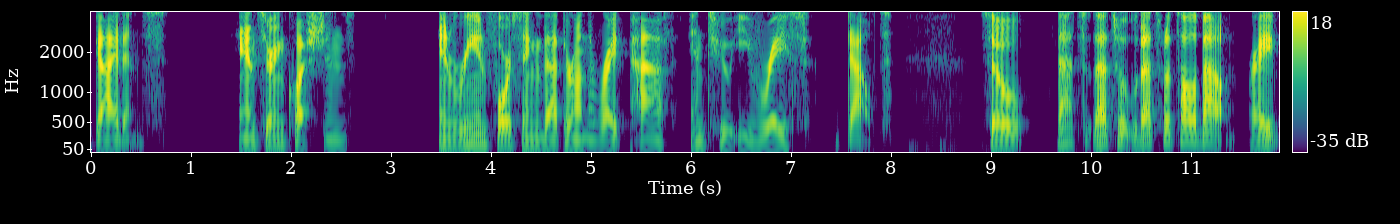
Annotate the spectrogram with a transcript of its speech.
guidance, answering questions, and reinforcing that they're on the right path and to erase doubt. So that's that's what that's what it's all about, right?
